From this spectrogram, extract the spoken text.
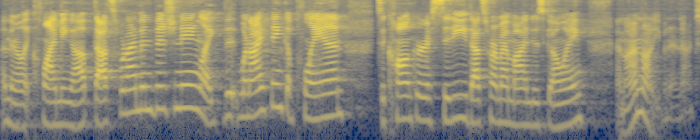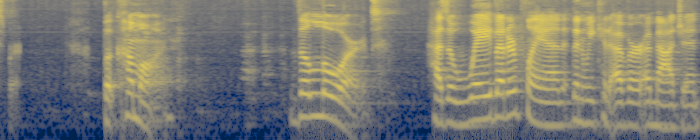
and they're like climbing up? That's what I'm envisioning. Like th- when I think a plan to conquer a city, that's where my mind is going. And I'm not even an expert. But come on. The Lord has a way better plan than we could ever imagine.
